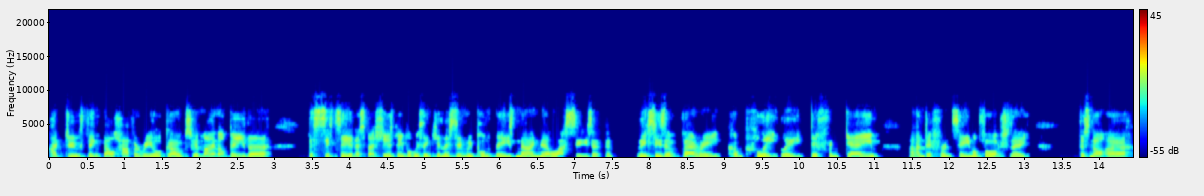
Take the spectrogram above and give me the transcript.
I do think they'll have a real go. So it might not be the the City, and especially as people were thinking, listen, we pumped these 9 0 last season. This is a very completely different game and different team. Unfortunately, there's not a,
